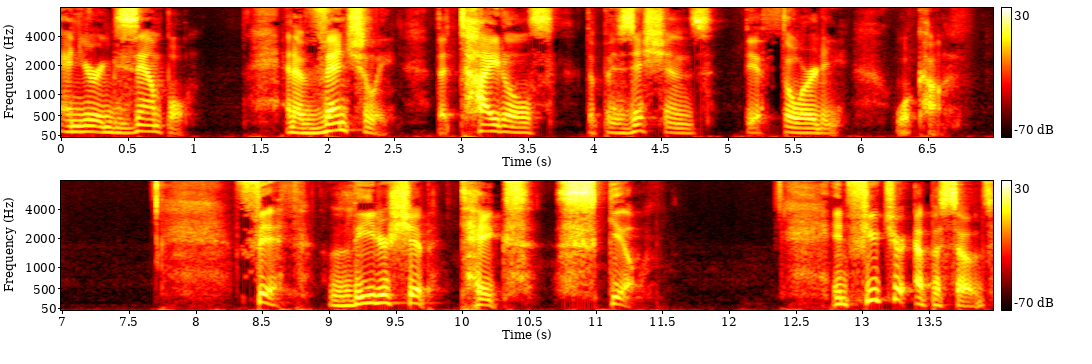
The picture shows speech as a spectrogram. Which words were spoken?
and your example. And eventually, the titles, the positions, the authority will come. Fifth, leadership takes skill. In future episodes,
